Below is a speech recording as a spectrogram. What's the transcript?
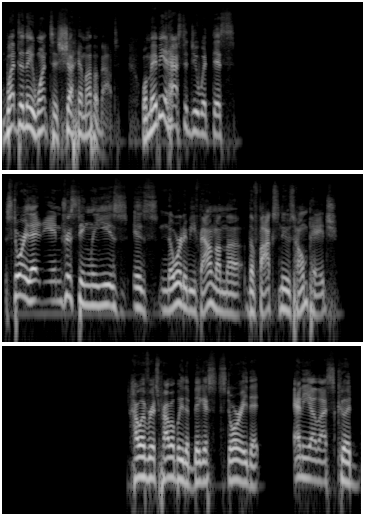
What do they want to shut him up about? Well, maybe it has to do with this story that interestingly is is nowhere to be found on the the Fox News homepage. However, it's probably the biggest story that any of us could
